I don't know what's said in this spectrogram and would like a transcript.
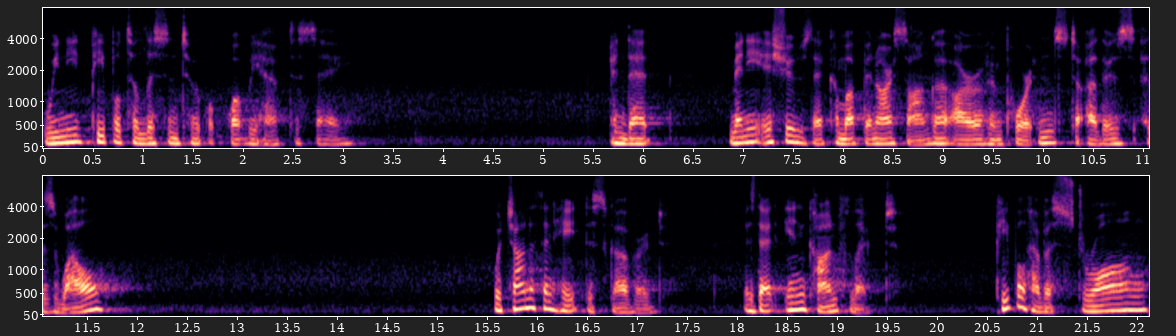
we need people to listen to what we have to say. And that Many issues that come up in our Sangha are of importance to others as well. What Jonathan Haidt discovered is that in conflict, people have a strong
